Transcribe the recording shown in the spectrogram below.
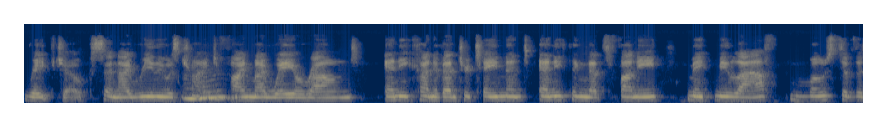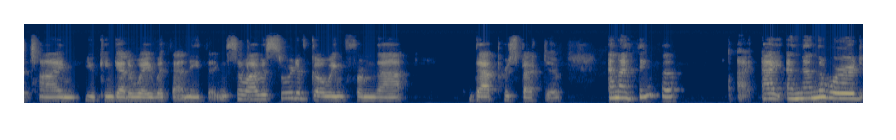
rape jokes, and I really was trying mm-hmm. to find my way around any kind of entertainment, anything that's funny, make me laugh. Most of the time, you can get away with anything. So I was sort of going from that that perspective. and I think that I, I and then the word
